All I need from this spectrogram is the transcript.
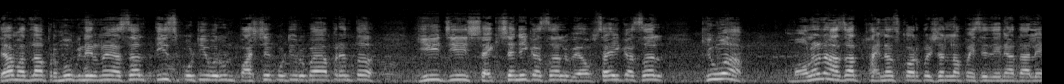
त्यामधला प्रमुख निर्णय असेल तीस कोटीवरून पाचशे कोटी रुपयापर्यंत. ही जी शैक्षणिक असेल व्यावसायिक असेल किंवा मौलाना आझाद फायनान्स कॉर्पोरेशनला पैसे देण्यात आले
